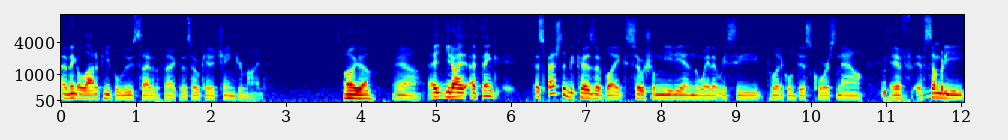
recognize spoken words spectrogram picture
I think a lot of people lose sight of the fact that it's okay to change your mind. Oh yeah. Yeah. You know, I, I think, especially because of like social media and the way that we see political discourse now, if if somebody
